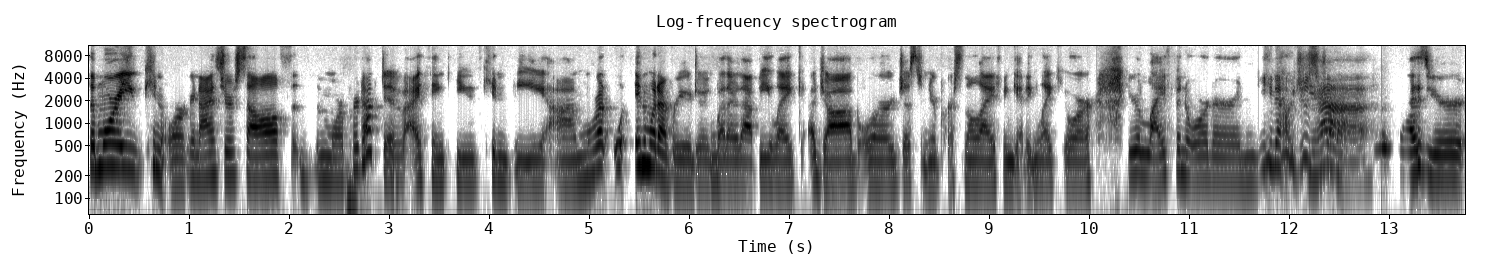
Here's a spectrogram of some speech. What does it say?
the more you can organize yourself, the more productive I think you can be um, in whatever you're doing, whether that be like a job or just in your personal life and getting like your your life in order and you know just yeah. organize your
